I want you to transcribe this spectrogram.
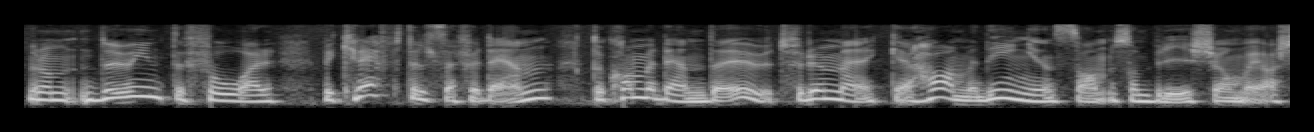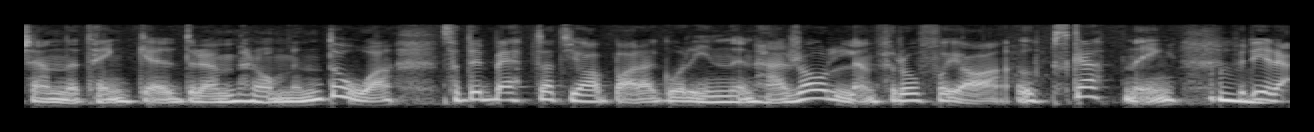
Men om du inte får bekräftelse för den, då kommer den dö ut. För du märker, att det är ingen som, som bryr sig om vad jag känner, tänker, drömmer om ändå. Så det är bättre att jag bara går in i den här rollen, för då får jag uppskattning. Mm. För det är det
